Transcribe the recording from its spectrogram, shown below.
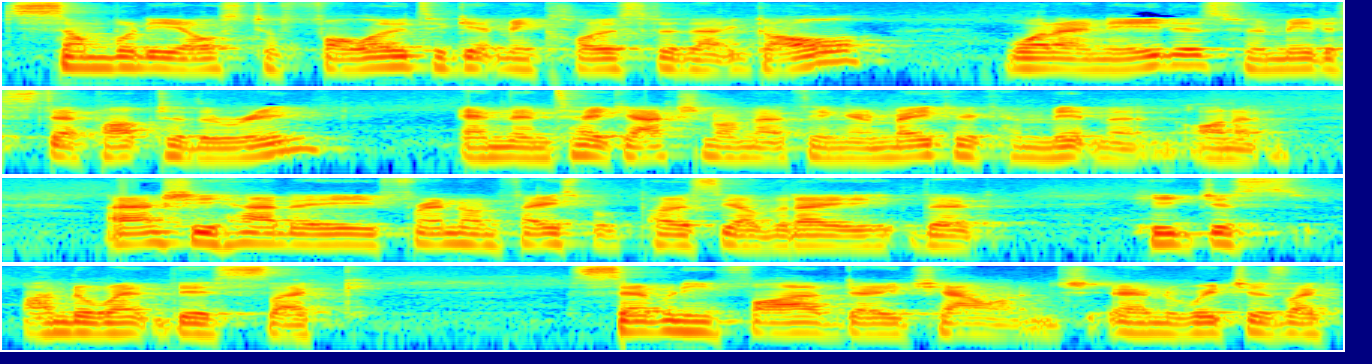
somebody else to follow to get me close to that goal. What I need is for me to step up to the ring and then take action on that thing and make a commitment on it. I actually had a friend on Facebook post the other day that he just underwent this like 75 day challenge and which is like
